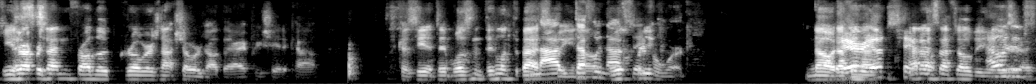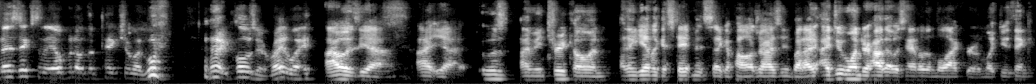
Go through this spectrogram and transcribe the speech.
He's That's- representing for all the growers, not showers out there. I appreciate it, Kyle. Because he it wasn't didn't look the best. not but, you definitely know, not was safe pretty- for work. No, definitely Very not. unsafe. Not I was you're in right. physics and they opened up the picture like woof, and I close it right away. I was, yeah, I yeah. It was. I mean, Tarik Cohen. I think he had like a statement like apologizing, but I, I do wonder how that was handled in the locker room. Like, do you think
